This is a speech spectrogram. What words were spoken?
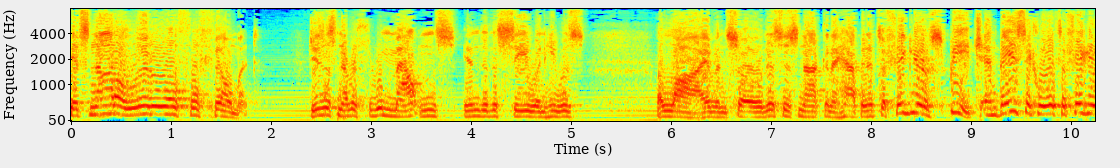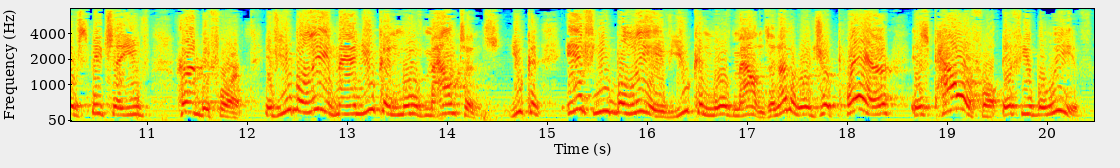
It's not a literal fulfillment. Jesus never threw mountains into the sea when he was alive, and so this is not going to happen. It's a figure of speech, and basically it's a figure of speech that you've heard before. If you believe, man, you can move mountains. You can, if you believe, you can move mountains. In other words, your prayer is powerful if you believe.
